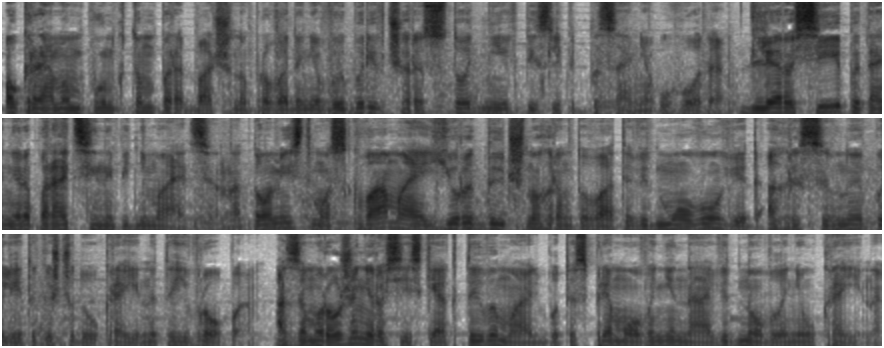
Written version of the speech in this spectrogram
Окремим пунктом передбачено проведення виборів через 100 днів після підписання угоди. Для Росії питання репарацій не піднімається. Натомість Москва має юридично гарантувати відмову від агресивної політики щодо України та Європи. А заморожені російські активи мають бути спрямовані на відновлення України.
